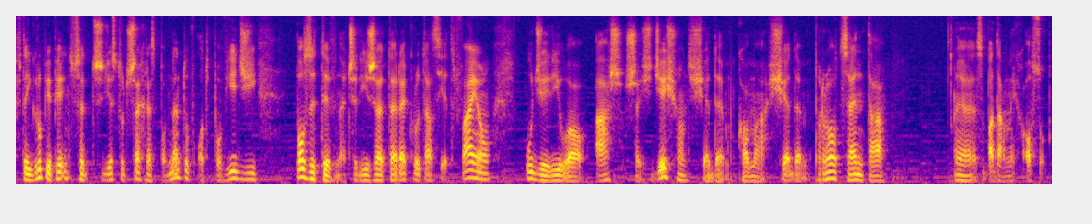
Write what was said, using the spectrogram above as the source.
w tej grupie 533 respondentów odpowiedzi pozytywne, czyli że te rekrutacje trwają, udzieliło aż 67,7% e, z badanych osób.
